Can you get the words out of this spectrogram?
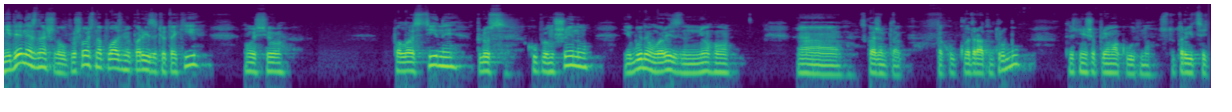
Ніде не знайшло. Прийшлось на плазмі порізати отакі. Ось о, пластини, плюс купимо шину і будемо варити з нього, е, скажімо так, таку квадратну трубу, точніше прямокутну, 130,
